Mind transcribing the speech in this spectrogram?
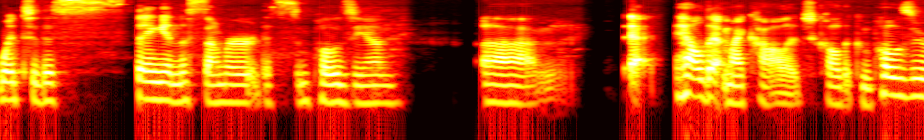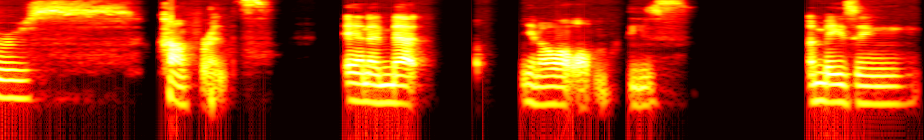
went to this thing in the summer, this symposium um, at, held at my college called the Composers Conference, and I met you know all these amazing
